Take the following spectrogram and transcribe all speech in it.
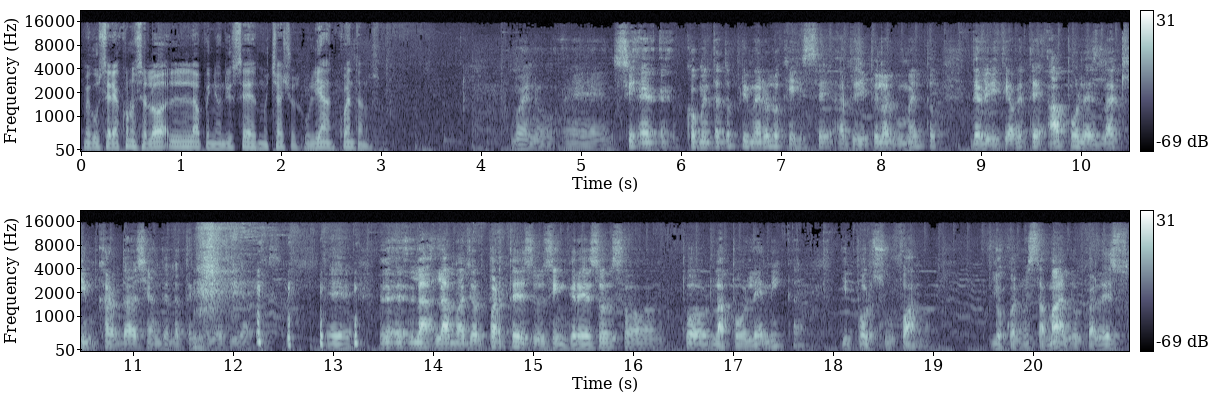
Me gustaría conocer la opinión de ustedes, muchachos. Julián, cuéntanos. Bueno, eh, sí, eh, eh, comentando primero lo que dijiste al principio del argumento, definitivamente Apple es la Kim Kardashian de la tecnología. Eh, la, la, mayor parte de sus ingresos son por la polémica y por su fama, lo cual no está mal, lo cual es,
